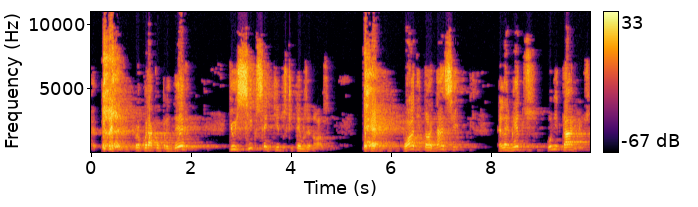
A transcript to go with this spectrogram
procurar compreender que os cinco sentidos que temos em nós pode tornar-se elementos unitários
